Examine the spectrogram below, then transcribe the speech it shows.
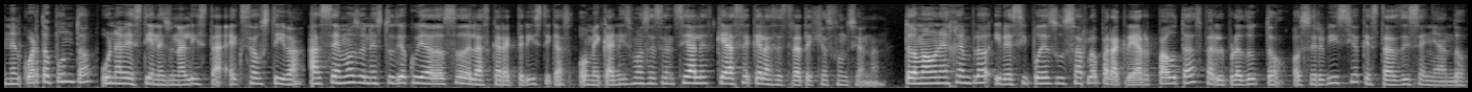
En el cuarto punto, una vez tienes una lista exhaustiva, hacemos un estudio cuidadoso de las características o mecanismos esenciales que hace que las estrategias funcionen. Toma un ejemplo y ve si puedes usarlo para crear pautas para el producto o servicio que estás diseñando.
